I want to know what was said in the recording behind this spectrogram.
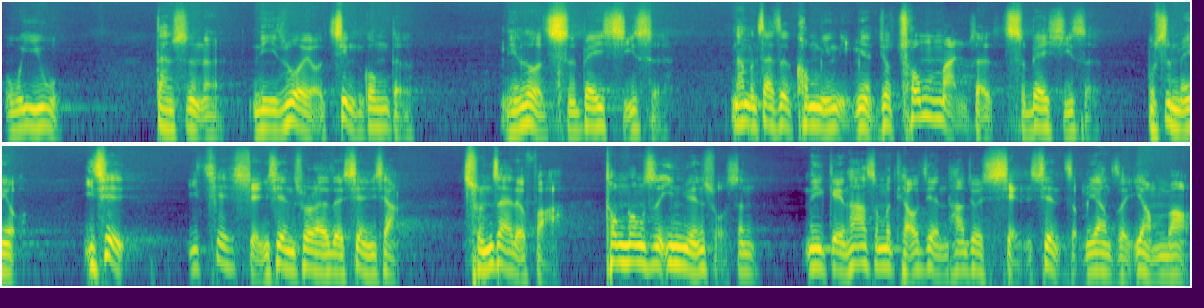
无一物。但是呢，你若有净功德。你若有慈悲喜舍，那么在这个空明里面就充满着慈悲喜舍，不是没有，一切一切显现出来的现象，存在的法，通通是因缘所生。你给他什么条件，他就显现怎么样子的样貌，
